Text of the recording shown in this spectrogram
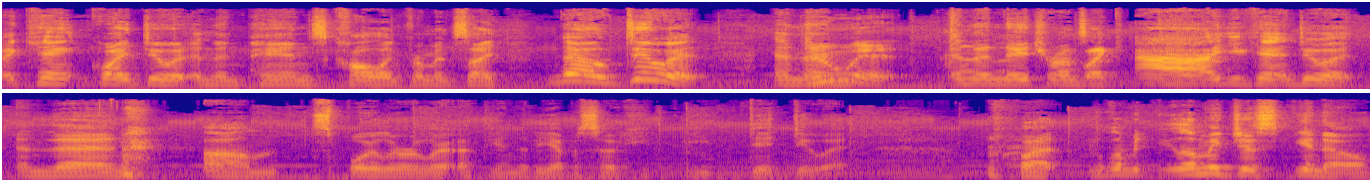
I can't quite do it." And then Pan's calling from inside, "No, do it!" And then Do it. And then Natron's like, "Ah, you can't do it." And then, um, spoiler alert: at the end of the episode, he, he did do it. But let me let me just you know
